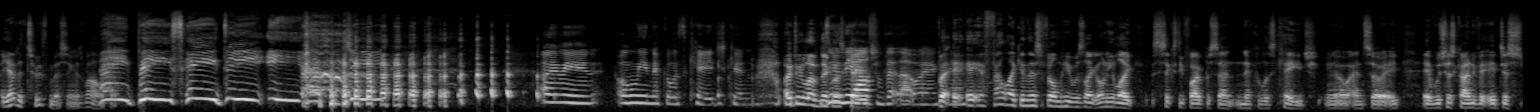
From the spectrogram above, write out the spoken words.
He had a tooth missing as well. A B C D E F G. I mean, only Nicolas Cage can I do love Nicolas Cage. do Nicolas the Cage. alphabet that way. But yeah. it, it felt like in this film he was like only like sixty five percent Nicolas Cage, you know, and so it it was just kind of it just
